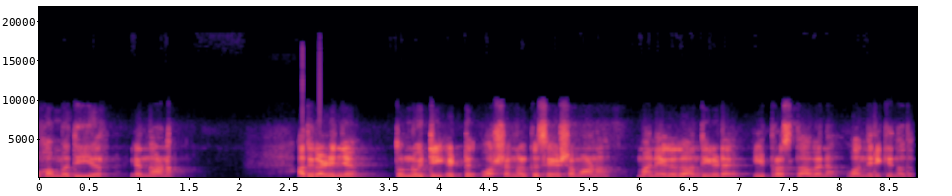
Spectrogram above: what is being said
മുഹമ്മദീയർ എന്നാണ്. അത് കഴിഞ്ഞ് തൊണ്ണൂറ്റി എട്ട് വർഷങ്ങൾക്ക് ശേഷമാണ് മനേക ഗാന്ധിയുടെ ഈ പ്രസ്താവന വന്നിരിക്കുന്നത്.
